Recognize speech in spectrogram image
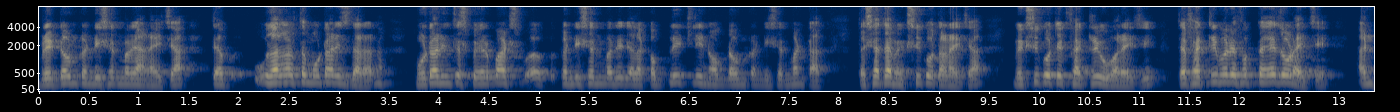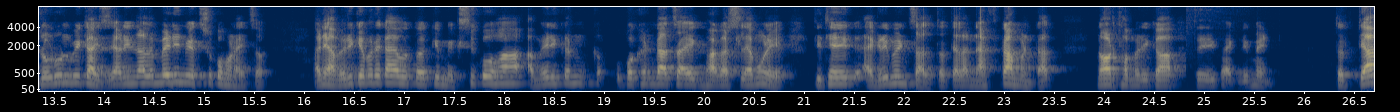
ब्रेकडाऊन कंडिशनमध्ये आणायच्या. त्या उदाहरणार्थ मोटारीच धरा ना. मोटारींचे स्पेअर पार्ट्स कंडिशनमध्ये ज्याला कम्प्लिटली नॉकडाऊन कंडिशन म्हणतात तशा त्या मेक्सिकोत आणायच्या. मेक्सिकोत एक फॅक्टरी उभारायची. त्या फॅक्टरीमध्ये फक्त हे जोडायचे आणि जोडून विकायचे आणि त्याला मेड इन मेक्सिको म्हणायचं. आणि अमेरिकेमध्ये काय होतं की मेक्सिको हा अमेरिकन उपखंडाचा एक भाग असल्यामुळे तिथे एक ॲग्रीमेंट चालतं त्याला नॅफ्टा म्हणतात. नॉर्थ अमेरिका ट्रेफ ॲग्रीमेंट तर त्या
